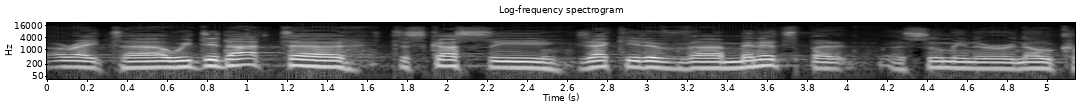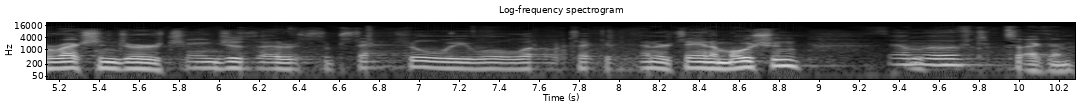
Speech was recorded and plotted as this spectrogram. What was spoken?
All right, uh, we did not uh, discuss the executive uh, minutes, but assuming there are no corrections or changes that are substantial, we will uh, take, entertain a motion. So moved. Second.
